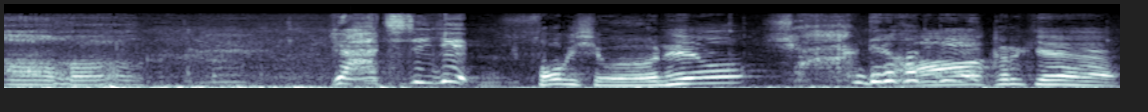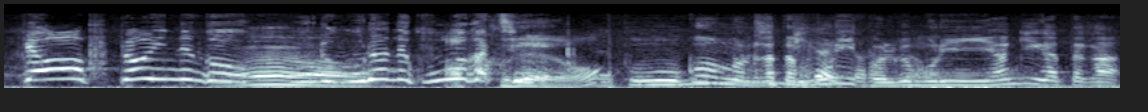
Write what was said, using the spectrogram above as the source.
어. 야, 진짜 이게 속이 시원해요? 쫙 내려가는 아, 게 그렇게. 뼈, 뼈 있는 거 어. 우리 우려내 국물 아, 같이. 그래요? 부고면 갖다 물이 벌거물이 한기 갖다가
